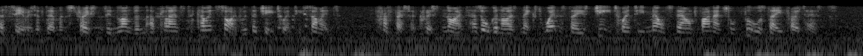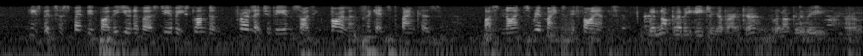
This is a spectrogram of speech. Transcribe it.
A series of demonstrations in London are planned to coincide with the G20 summit. Professor Chris Knight has organised next Wednesday's G20 Meltdown Financial Fool's Day protests. He's been suspended by the University of East London for allegedly inciting violence against bankers. But Knight remains defiant. We're not going to be eating a banker, we're not going to be um,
